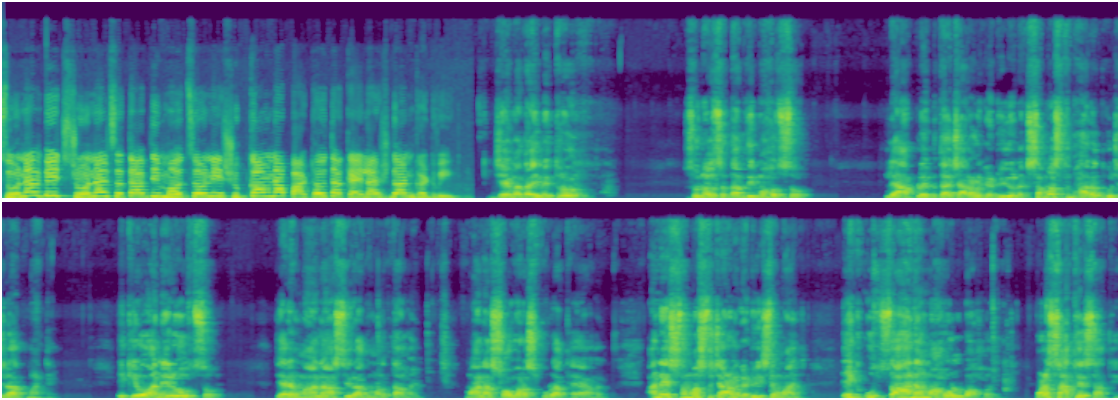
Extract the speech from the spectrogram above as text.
સોનલ બીચ સોનલ શતાબ્દી મહોત્સવની શુભકામના પાઠવતા કૈલાશદાન ગઢવી. જય માતાજી મિત્રો. સોનલ શતાબ્દી મહોત્સવ. એટલે આપણે બધા ચારણ ગઢવીઓ અને સમસ્ત ભારત ગુજરાત માટે એક એવો અનેરો ઉત્સવ જ્યારે માના આશીર્વાદ મળતા હોય, માના સો વર્ષ પૂરા થયા હોય અને સમસ્ત ચારણ ગઢવી સમાજ એક ઉત્સાહના માહોલમાં હોય. પણ સાથે સાથે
